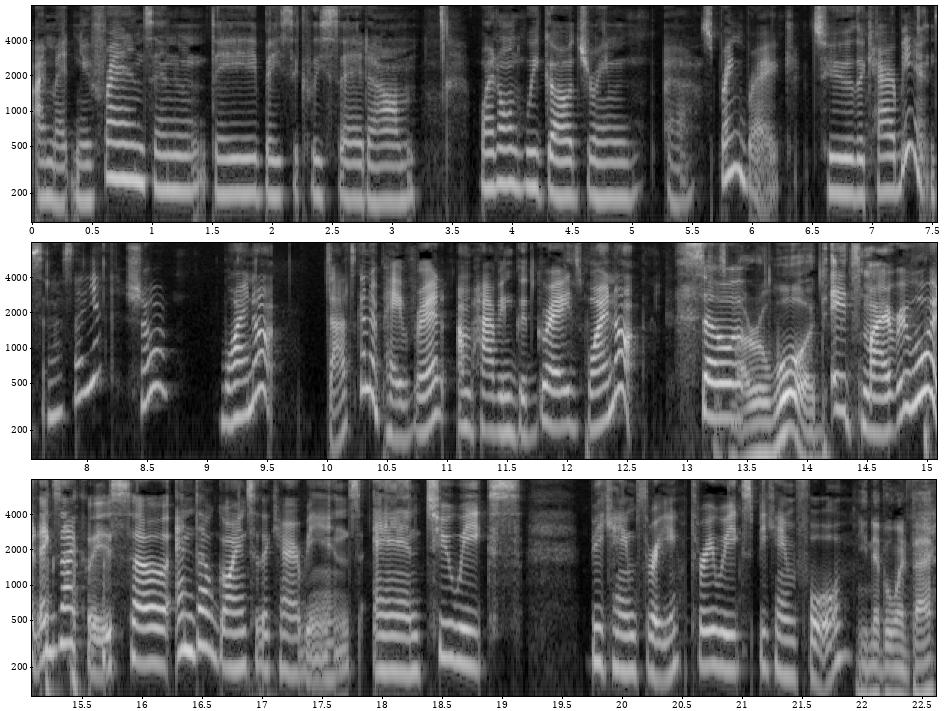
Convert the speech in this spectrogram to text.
I met new friends, and they basically said, um, Why don't we go during uh, spring break to the Caribbean? And I said, Yeah, sure. Why not? That's going to pay for it. I'm having good grades. Why not? So, A reward. it's my reward, exactly. so end up going to the Caribbeans, and two weeks became three, three weeks became four, You never went back?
